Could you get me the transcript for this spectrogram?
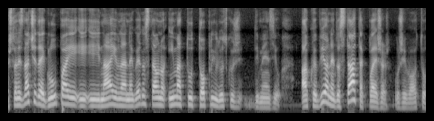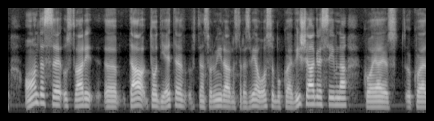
Što ne znači da je glupa i, i, i naivna, nego jednostavno ima tu topliju ljudsku ži- dimenziju. Ako je bio nedostatak pleasure u životu, onda se u stvari e, ta, to dijete transformira, odnosno razvija u osobu koja je više agresivna, koja je, koja,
